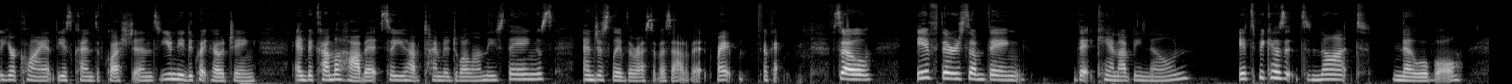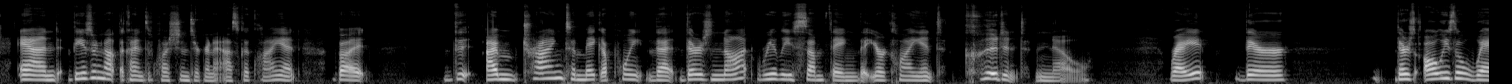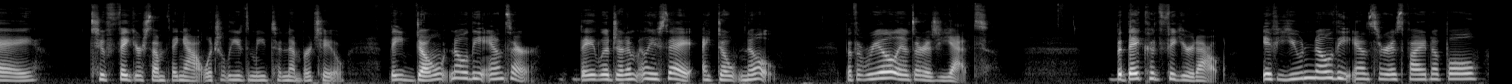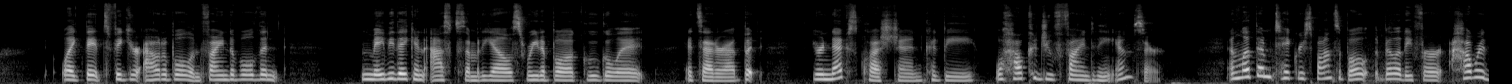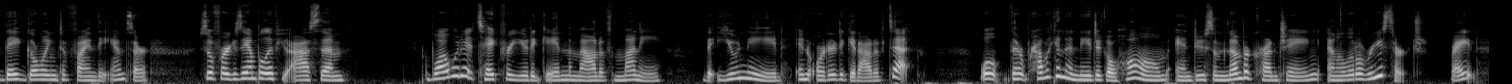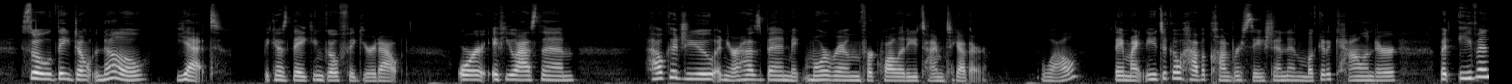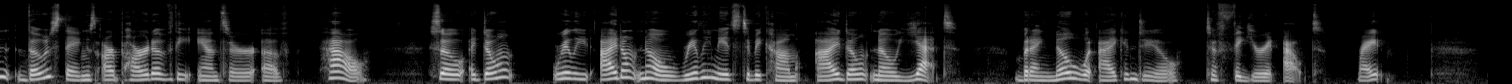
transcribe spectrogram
your client these kinds of questions, you need to quit coaching and become a hobbit so you have time to dwell on these things and just leave the rest of us out of it, right? Okay. So, if there's something that cannot be known, it's because it's not knowable. And these are not the kinds of questions you're going to ask a client, but the, I'm trying to make a point that there's not really something that your client couldn't know, right? There, there's always a way to figure something out, which leads me to number two. They don't know the answer. They legitimately say, I don't know. But the real answer is yet. But they could figure it out. If you know the answer is findable, like it's figure outable and findable, then maybe they can ask somebody else, read a book, Google it, etc. But your next question could be, well, how could you find the answer? And let them take responsibility for how are they going to find the answer. So for example, if you ask them, what would it take for you to gain the amount of money that you need in order to get out of debt? Well, they're probably going to need to go home and do some number crunching and a little research, right? So they don't know yet because they can go figure it out. Or if you ask them, How could you and your husband make more room for quality time together? Well, they might need to go have a conversation and look at a calendar, but even those things are part of the answer of how. So I don't really, I don't know really needs to become I don't know yet, but I know what I can do to figure it out, right?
